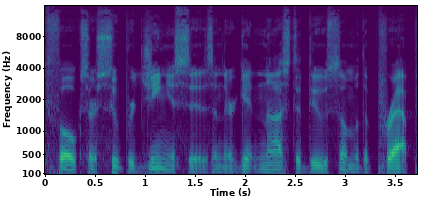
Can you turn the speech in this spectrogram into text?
folks are super geniuses, and they're getting us to do some of the prep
